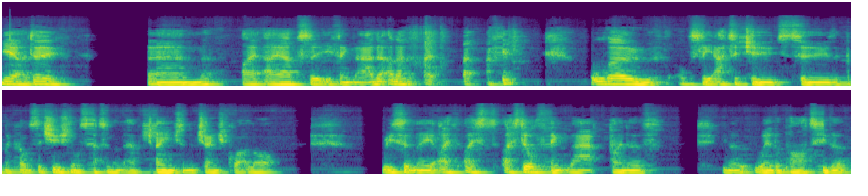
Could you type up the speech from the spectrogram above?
Yeah, I do. Um, I, I, absolutely think that, and, and I, I, I, think although obviously attitudes to the of constitutional settlement have changed and have changed quite a lot recently, I, I, still think that kind of you know we're the party that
